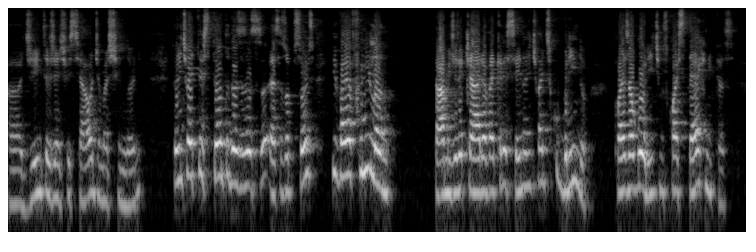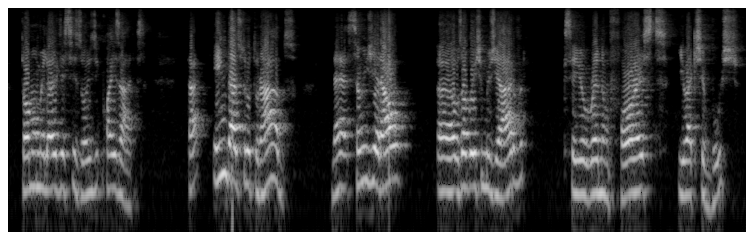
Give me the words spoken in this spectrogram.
uh, de inteligência artificial, de machine learning. Então a gente vai testando todas essas, essas opções e vai afunilando. Tá? À medida que a área vai crescendo, a gente vai descobrindo quais algoritmos, quais técnicas tomam melhores decisões em quais áreas. Tá? Em dados estruturados, né, são em geral uh, os algoritmos de árvore, que seria o Random Forest e o XGBoost.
